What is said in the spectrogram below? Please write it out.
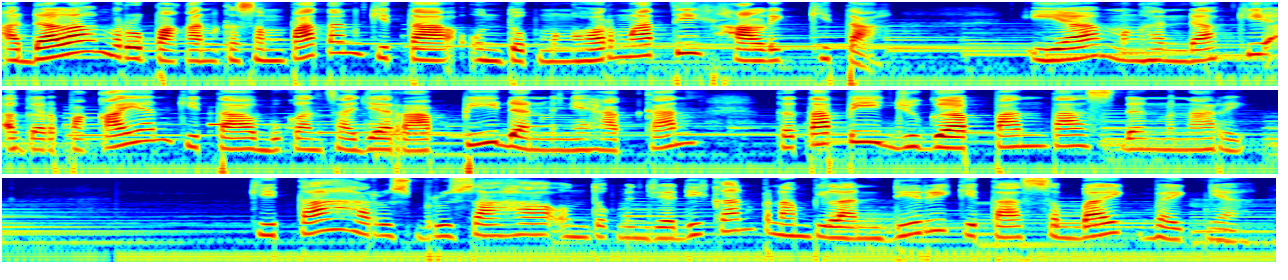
adalah merupakan kesempatan kita untuk menghormati halik kita. Ia menghendaki agar pakaian kita bukan saja rapi dan menyehatkan, tetapi juga pantas dan menarik. Kita harus berusaha untuk menjadikan penampilan diri kita sebaik-baiknya.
